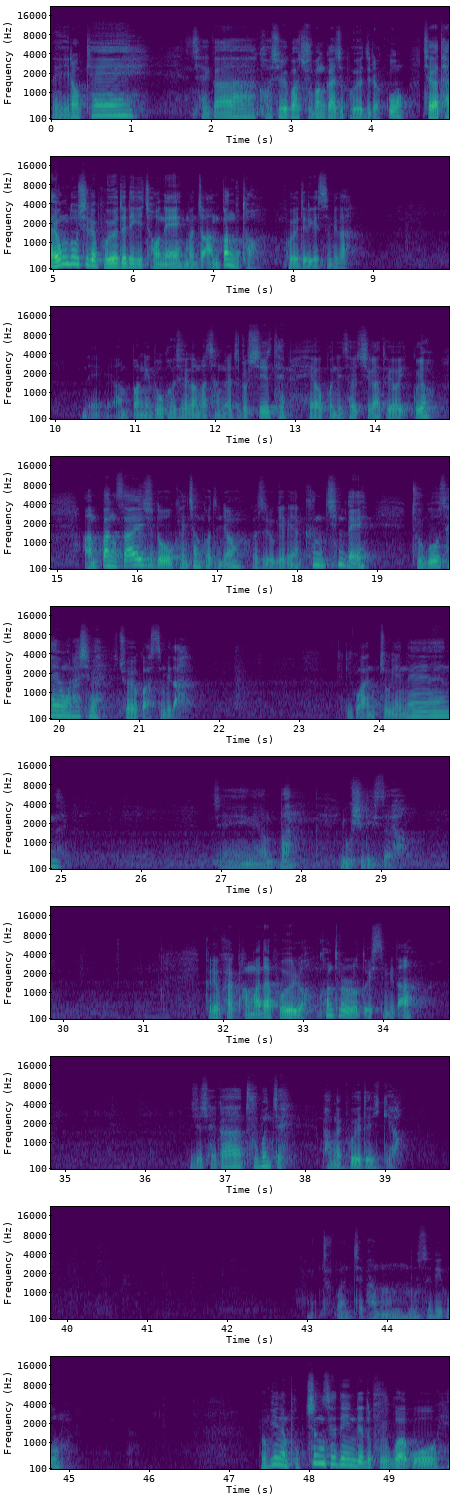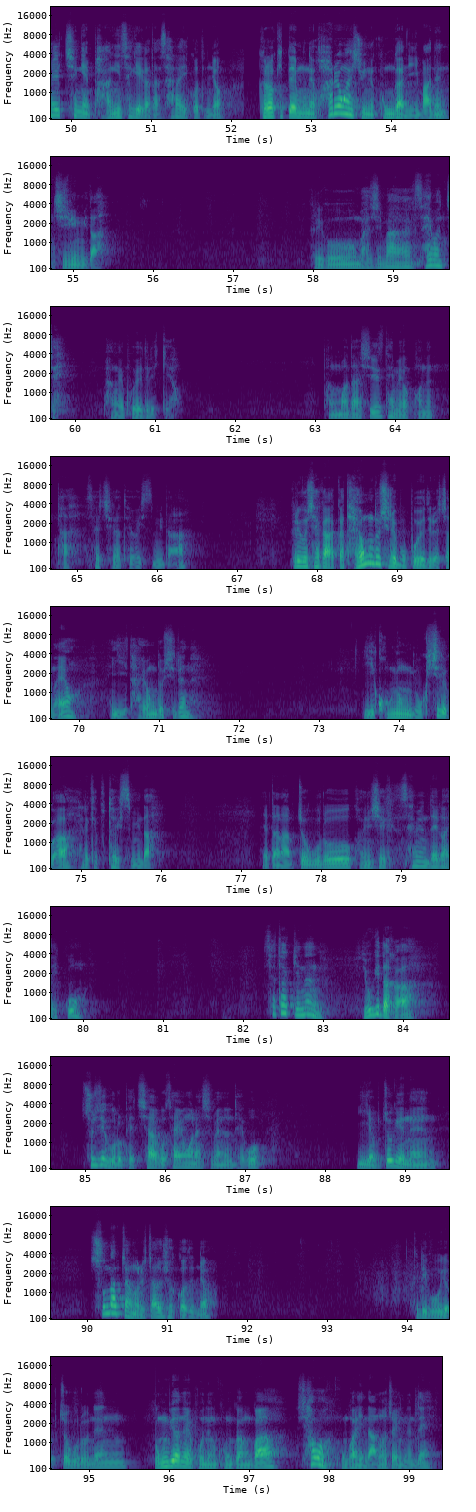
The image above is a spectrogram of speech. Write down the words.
네, 이렇게 제가 거실과 주방까지 보여드렸고 제가 다용도실을 보여드리기 전에 먼저 안방부터 보여드리겠습니다. 네, 안방에도 거실과 마찬가지로 시스템 에어컨이 설치가 되어 있고요. 안방 사이즈도 괜찮거든요. 그래서 이게 그냥 큰 침대에 두고 사용을 하시면 좋을 것 같습니다. 그리고 안쪽에는 이제 안방 욕실이 있어요. 그리고 각 방마다 보일러, 컨트롤러도 있습니다. 이제 제가 두 번째 방을 보여드릴게요. 두 번째 방 모습이고 여기는 복층 세대인데도 불구하고 1층에 방이 3개가 다 살아있거든요. 그렇기 때문에 활용할 수 있는 공간이 많은 집입니다. 그리고 마지막 세 번째 방을 보여드릴게요. 방마다 시스템 에어컨은 다 설치가 되어 있습니다. 그리고 제가 아까 다용도실을 못 보여드렸잖아요. 이 다용도실은 이 공용 욕실과 이렇게 붙어 있습니다. 일단 앞쪽으로 건식 세면대가 있고 세탁기는 여기다가 수직으로 배치하고 사용을 하시면 되고 이 옆쪽에는 수납장을 짜주셨거든요. 그리고 옆쪽으로는 용변을 보는 공간과 샤워 공간이 나눠져 있는데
